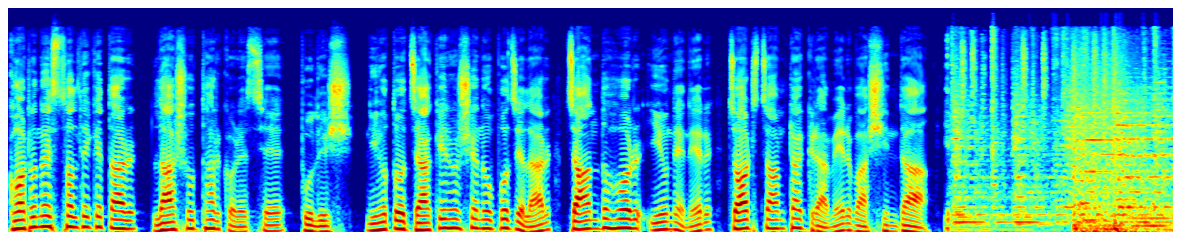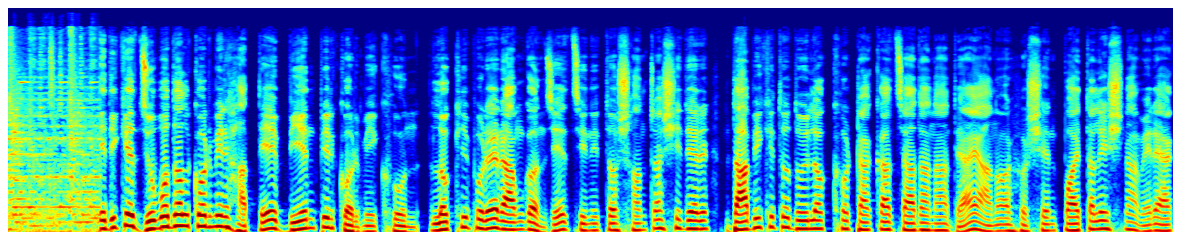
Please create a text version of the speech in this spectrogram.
ঘটনাস্থল থেকে তার লাশ উদ্ধার করেছে পুলিশ। নিহত জাকির হোসেন উপজেলার চান্দহর ইউনিয়নের চটচামটা গ্রামের বাসিন্দা। এদিকে যুবদল কর্মীর হাতে বিএনপির কর্মী খুন। লক্ষ্মীপুরে রামগঞ্জে চিহ্নিত সন্ত্রাসীদের দাবিকৃত দুই লক্ষ টাকা চাঁদা না দেয় আনোয়ার হোসেন পঁয়তাল্লিশ নামের এক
